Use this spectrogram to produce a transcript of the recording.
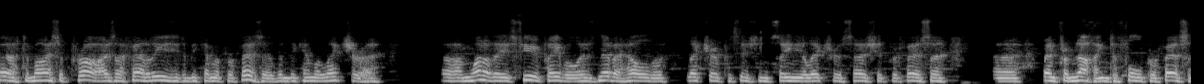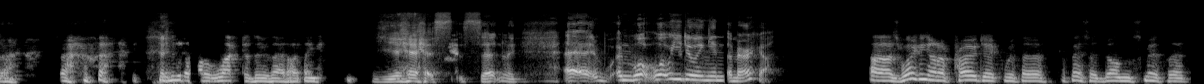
uh, to my surprise, I found it easier to become a professor than become a lecturer. I'm one of these few people who's never held a lecturer position, senior lecturer, associate professor, uh, went from nothing to full professor. So you need a lot of luck to do that, I think. Yes, certainly. Uh, and what, what were you doing in America? I was working on a project with uh, Professor Don Smith at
